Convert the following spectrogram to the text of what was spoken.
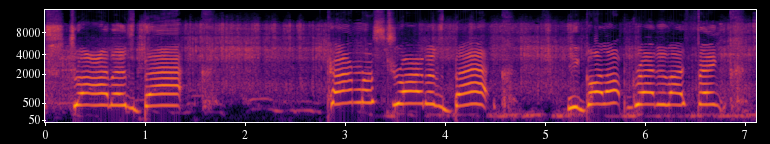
strider's back. Camera strider's back. He got upgraded, I think.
